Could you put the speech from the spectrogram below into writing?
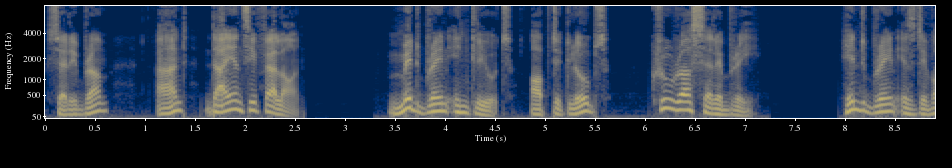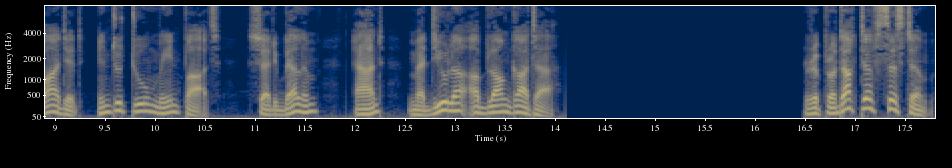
cerebrum, and diencephalon. Midbrain includes optic lobes, crura cerebri. Hindbrain is divided into two main parts, cerebellum and medulla oblongata. Reproductive system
